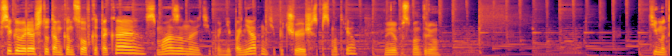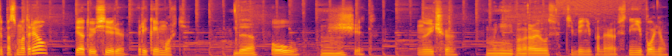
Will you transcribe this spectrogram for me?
Все говорят, что там концовка такая, смазанная, типа непонятно, типа, что я сейчас посмотрел. Ну, я посмотрю. Тима, ты посмотрел пятую серию Рика и Морти? Да. Оу, Мгм. щит. Ну и чё? Мне не понравилось. Тебе не понравилось? Ты не понял,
